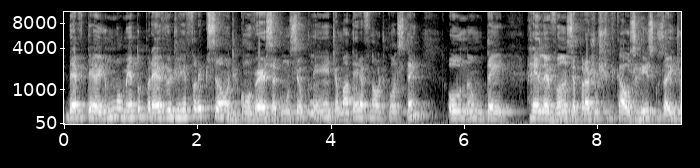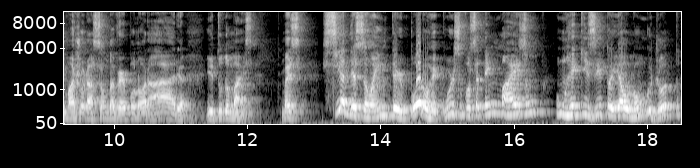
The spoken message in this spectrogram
deve ter aí um momento prévio de reflexão, de conversa com o seu cliente. A matéria, afinal de contas, tem ou não tem relevância para justificar os riscos aí de majoração da verba honorária e tudo mais. Mas se a decisão é interpor o recurso, você tem mais um, um requisito aí ao longo de outro,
